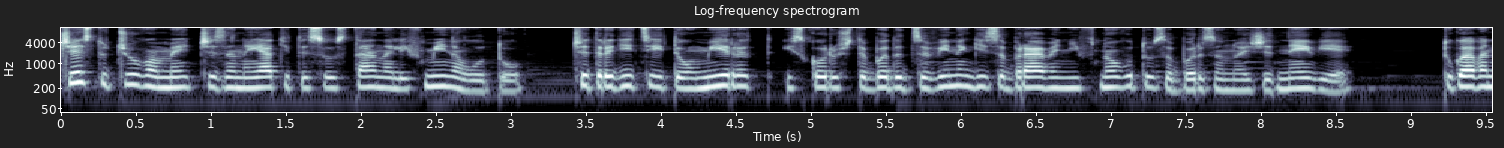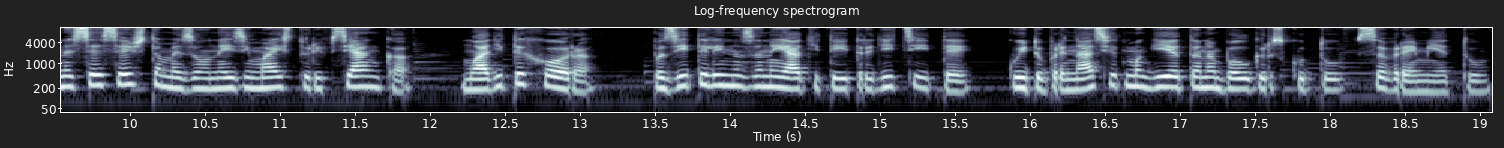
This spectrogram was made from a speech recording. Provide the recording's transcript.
Често чуваме, че занаятите са останали в миналото, че традициите умират и скоро ще бъдат завинаги забравени в новото забързано ежедневие. Тогава не се сещаме за онези майстори в сянка, младите хора, пазители на занаятите и традициите, които пренасят магията на българското в съвремието.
